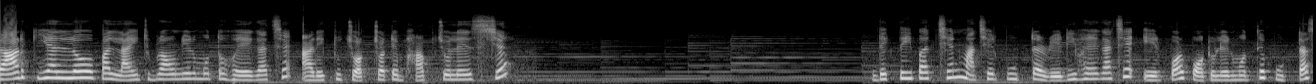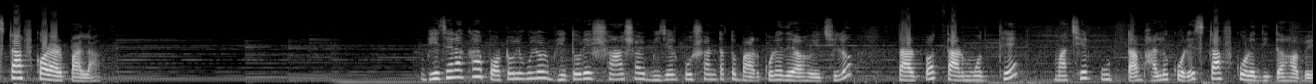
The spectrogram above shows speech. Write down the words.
ডার্ক ইয়েলো বা লাইট ব্রাউনের মতো হয়ে গেছে, আর একটু চটচটে ভাব চলে এসছে। দেখতেই পাচ্ছেন, মাছের পুরটা রেডি হয়ে গেছে। এরপর পটলের মধ্যে পুরটা স্টাফ করার পালা। ভেজে রাখা পটলগুলোর ভেতরের শাঁস আর বীজের পোষণটা তো বার করে দেওয়া হয়েছিল। তারপর তার মধ্যে মাছের পুরটা ভালো করে স্টাফ করে দিতে হবে।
